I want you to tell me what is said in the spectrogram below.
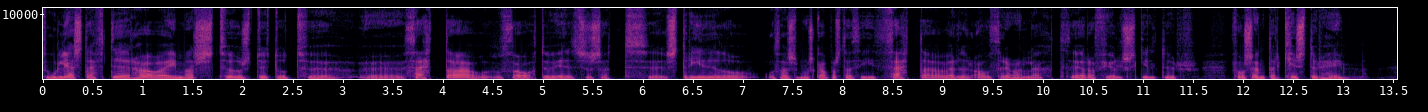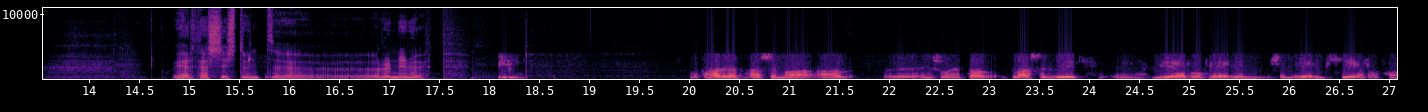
Þú lést eftir þér hafa í mars 2022 uh, þetta og þá áttu við sagt, stríðið og, og það sem að skapast að því. Þetta verður áþreifanlegt þegar að fjölskyldur fá sendar kistur heim. Er þessi stund uh, runnin upp? Og það er það sem að, að eins og þetta blasir við mér og fleirum sem erum hér og þá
